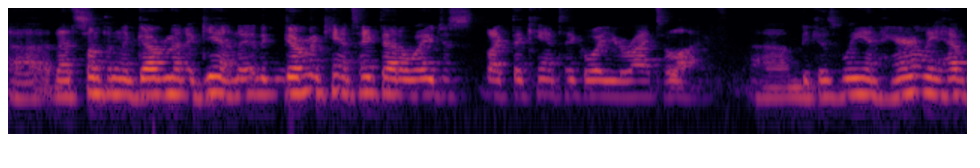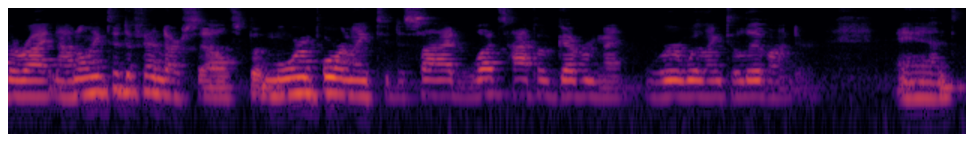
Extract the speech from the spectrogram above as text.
uh, that's something the government again the, the, government can't take that away just like they can't take away your right to life um, because we inherently have the right not only to defend ourselves but more importantly to decide what type of government we're willing to live under and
